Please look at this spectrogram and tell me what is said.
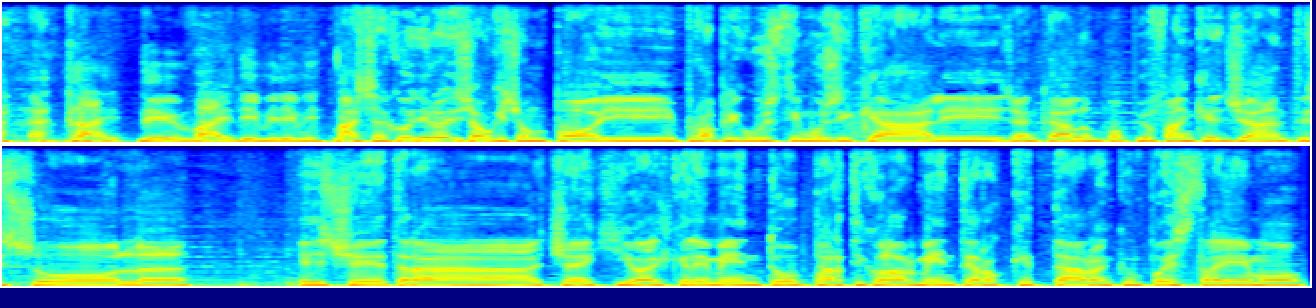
Dai, dimmi, vai, dimmi, dimmi. Ma ciascuno di noi diciamo che c'ha un po' i propri gusti musicali, Giancarlo un po' più fancheggiante, soul, eccetera. C'è chi ha qualche elemento particolarmente rocchettaro, anche un po' estremo.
